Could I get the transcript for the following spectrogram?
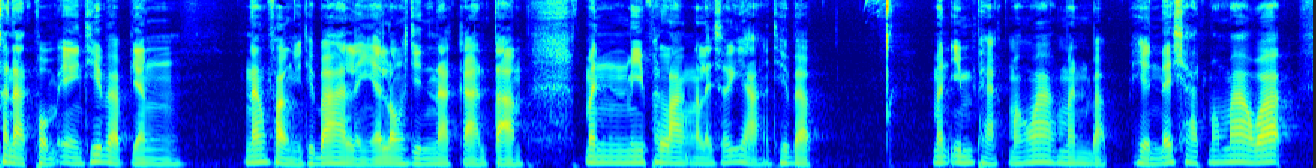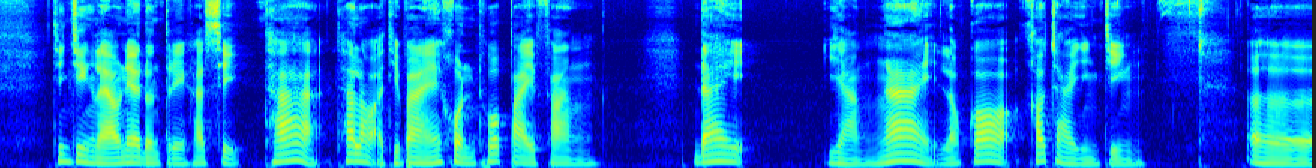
ขนาดผมเองที่แบบยังนั่งฟังอยู่ที่บ้านอะไรเงี้ยลองจินตนาการตาม มันมีพลังอะไรสักอย่างที่แบบมันอิมแพกมากๆ มันแบบเห็นได้ชัดมากๆว่า จริง ๆ แล้วเนี่ยดนตรีคลาสสิกถ้าถ้าเราอธิบายให้คนทั่วไปฟังได้อย่างง่ายแล้วก็เข้าใจจริง ๆ เออ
